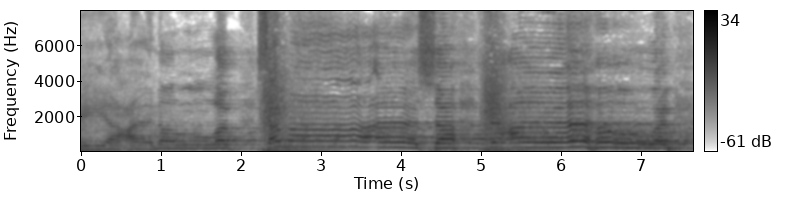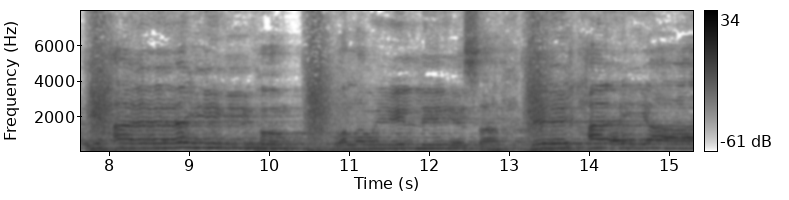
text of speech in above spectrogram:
هي عن الله بسماء السابعة هو يحييهم. والله واللي صادق حياه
